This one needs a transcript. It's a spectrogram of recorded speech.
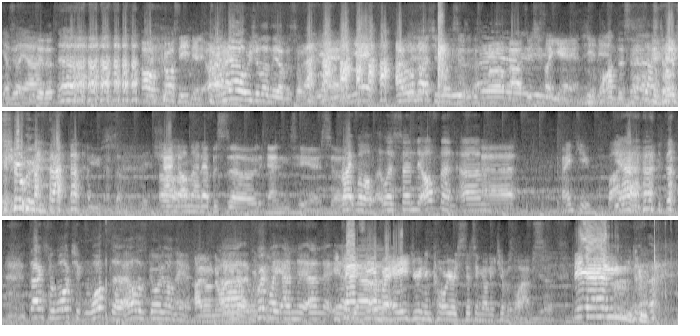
Yes, He did- I am. he did it. Oh, of course he did it. And Alright. now we should end the episode. Yeah, yeah. I love how she looks as, as well about it. She's like, yeah, she You did. want this ass, don't you? You son of a bitch. And Oh. on that episode ends here. So. Right, well, let's send it off then. Um, Uh, thank you. Bye. yeah. Thanks for watching. What the hell is going on here? I don't know. and I Uh, don't wish quickly, to- and and You yeah, can't yeah, see it, but um, Adrian and Corey are sitting on each other's laps. The end.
